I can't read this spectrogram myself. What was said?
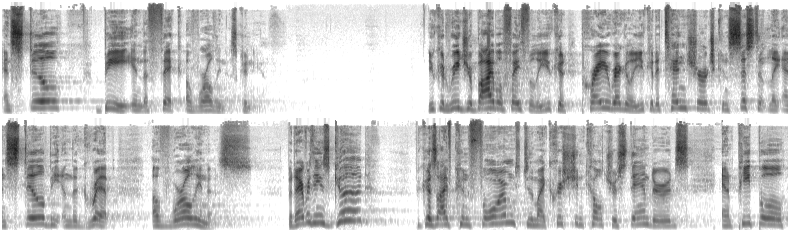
and still be in the thick of worldliness, couldn't you? You could read your Bible faithfully, you could pray regularly, you could attend church consistently and still be in the grip of worldliness. But everything's good because I've conformed to my Christian culture standards, and people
